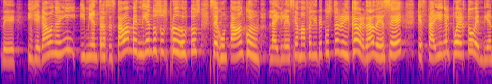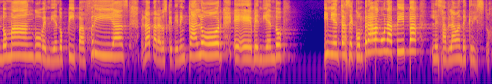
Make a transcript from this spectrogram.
de, y llegaban ahí y mientras estaban vendiendo sus productos se juntaban con la iglesia más feliz de Costa Rica, ¿verdad? De ese que está ahí en el puerto vendiendo mango, vendiendo pipas frías, ¿verdad? Para los que tienen calor, eh, eh, vendiendo. Y mientras se compraban una pipa, les hablaban de Cristo.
